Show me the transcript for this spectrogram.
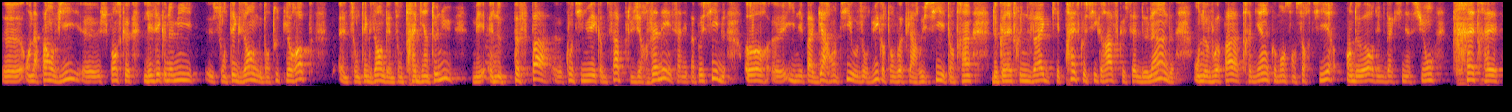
on n'a pas envie. je pense que les économies sont exsangues dans toute l'Europe elles sont exsangues, elles sont très bien tenues, mais elles ne peuvent pas euh, continuer comme ça plusieurs années, ça n'est pas possible. Or, euh, il n'est pas garanti aujourd'hui, quand on voit que la Russie est en train de connaître une vague qui est presque aussi grave que celle de l'Inde, on ne voit pas très bien comment s'en sortir en dehors d'une vaccination très très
